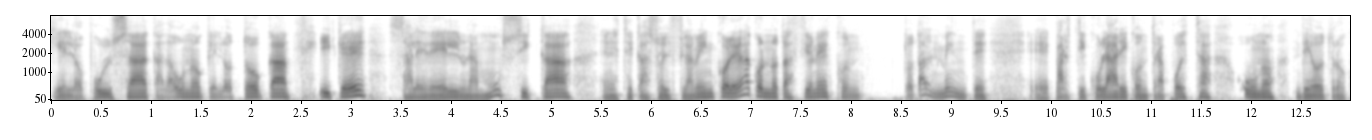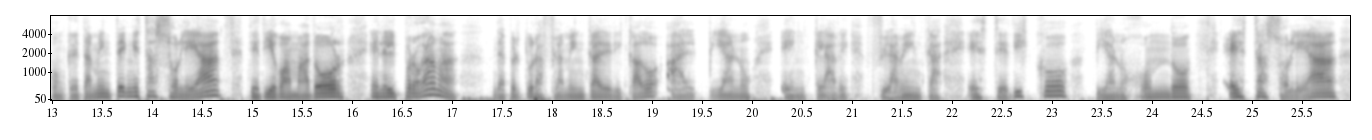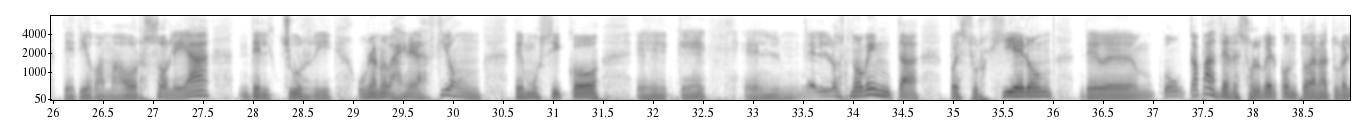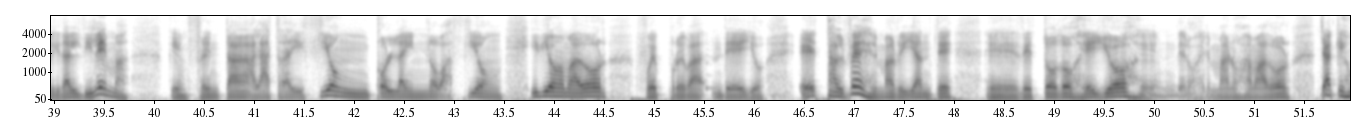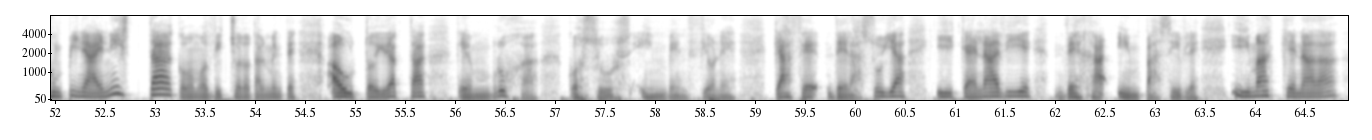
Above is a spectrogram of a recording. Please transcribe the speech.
quien lo pulsa, cada uno que lo toca y que sale de él una música, en este caso el flamenco, le da connotaciones con totalmente eh, particular y contrapuesta uno de otro. Concretamente en esta soleá de Diego Amador, en el programa de apertura flamenca dedicado al piano en clave flamenca. Este disco, Piano Hondo, esta Soleá de Diego Amaor, Soleá del Churri, una nueva generación de músicos eh, que en, los 90 pues surgieron de, eh, capaz de resolver con toda naturalidad el dilema que enfrenta a la tradición con la innovación y Diego Amador fue prueba de ello. Es tal vez el más brillante eh, de todos ellos, eh, de los hermanos Amador, ya que es un piñaenista, como hemos dicho, totalmente autodidacta, que embruja con sus invenciones, que hace de la suya y que a nadie deja impasible. Y más que nada,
